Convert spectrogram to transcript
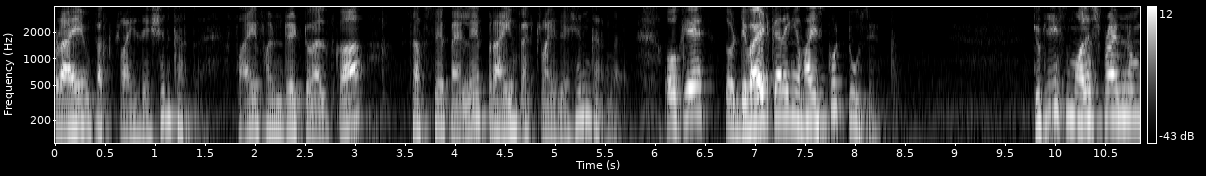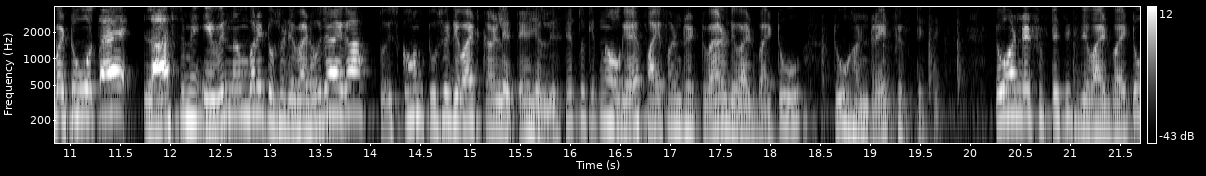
प्राइम फैक्टराइजेशन करना है। 512 का सबसे पहले प्राइम फैक्टराइजेशन करना है। ओके तो डिवाइड करेंगे भाई इसको टू से। क्योंकि स्मॉलेस्ट प्राइम नंबर टू होता है लास्ट में एवन नंबर है टू से डिवाइड हो जाएगा। तो इसको हम टू से डिवाइड कर लेते हैं जल्दी से। तो कितना हो गया है? Five hundred twelve divide by two two hundred fifty six two hundred fifty six divide by two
